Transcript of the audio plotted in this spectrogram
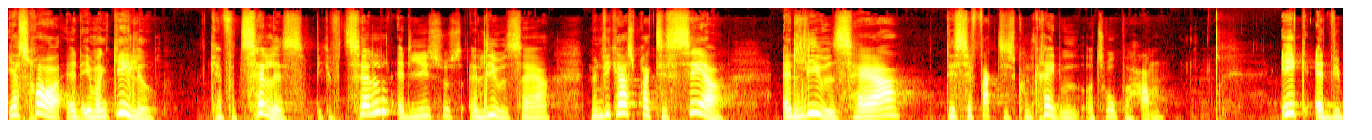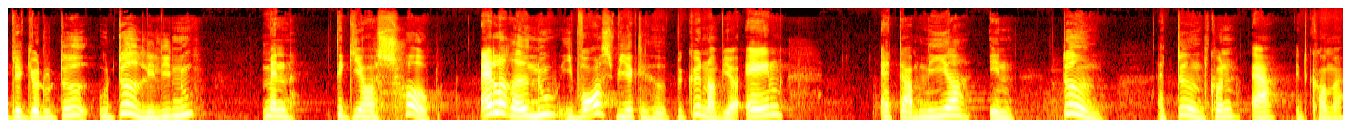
jeg tror, at evangeliet kan fortælles. Vi kan fortælle, at Jesus er livets herre. Men vi kan også praktisere, at livets herre det ser faktisk konkret ud at tro på ham. Ikke at vi bliver gjort udød, udødelige lige nu, men det giver os håb. Allerede nu i vores virkelighed begynder vi at ane, at der er mere end døden. At døden kun er et komma.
